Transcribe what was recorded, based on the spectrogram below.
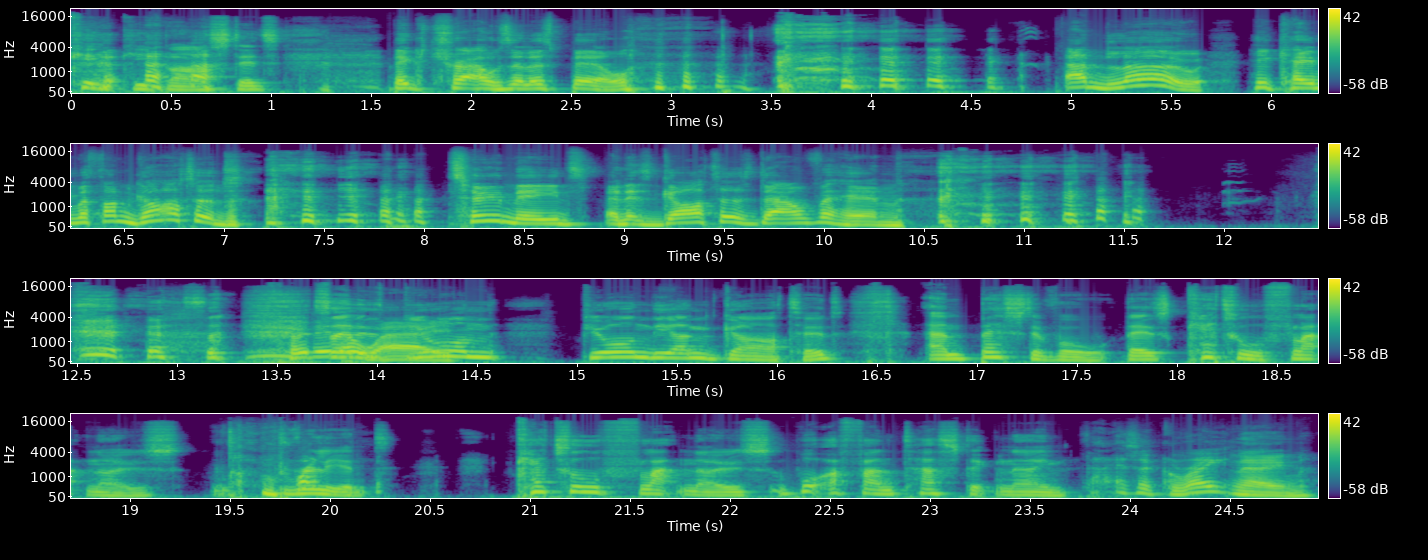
Kinky bastards. Big trouserless Bill. and lo, he cameth ungartered. Two meads, and it's garters down for him. Put it So away. Bjorn, Bjorn the Ungartered, and best of all, there's Kettle Flatnose. Brilliant. Kettle Flatnose. What a fantastic name. That is a great name.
